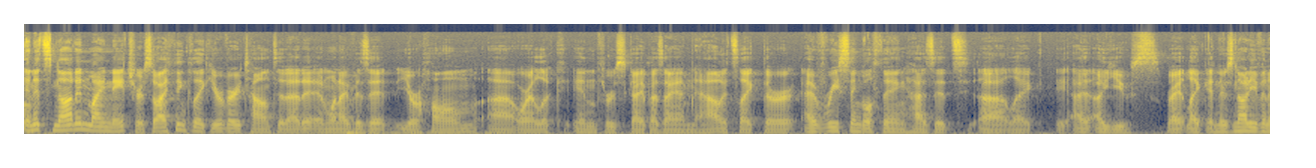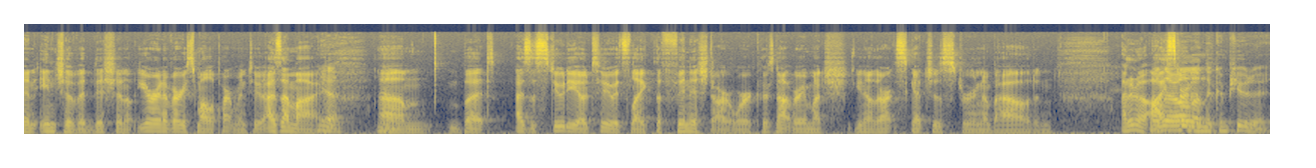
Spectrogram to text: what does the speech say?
and it's not in my nature. So I think like you're very talented at it. And when I visit your home uh, or I look in through Skype as I am now, it's like there every single thing has its uh, like a, a, use, right? Like, and there's not even an inch of additional. You're in a very small apartment too, as am I. Yeah. yeah. Um, but as a studio too, it's like the finished artwork. There's not very much, you know, there aren't sketches strewn about and I don't know. Well, I they're started all on the computer.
